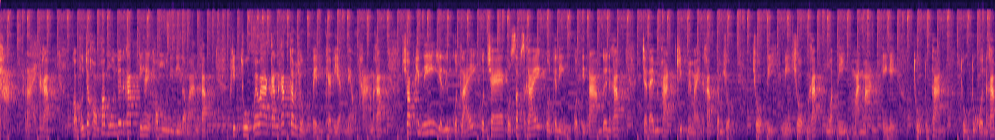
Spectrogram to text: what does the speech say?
ผ่ารายนะครับขอบคุณเจ้าของข้อมูลด้วยนะครับ ที่ให้ข้อมูลดีๆเรามานะครับ ผิดถูกไม่ว่ากันนะครับท่านผู้ชมเป็นแค่เพียงแนวทางนะครับ ชอบคลิปนี้อย่าลืมกดไลค์กดแชร์กด Subscribe กดกระดิ่ง กดติดตามด้วยนะครับ จะได้ไม่พลาดคลิปใหม่ๆนะครับท่านผู้ชมโชคดีมีโชคนะครับงวดนี้มันๆเฮงๆทุกทุกท่าน ทุกทุกคนนะครับ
